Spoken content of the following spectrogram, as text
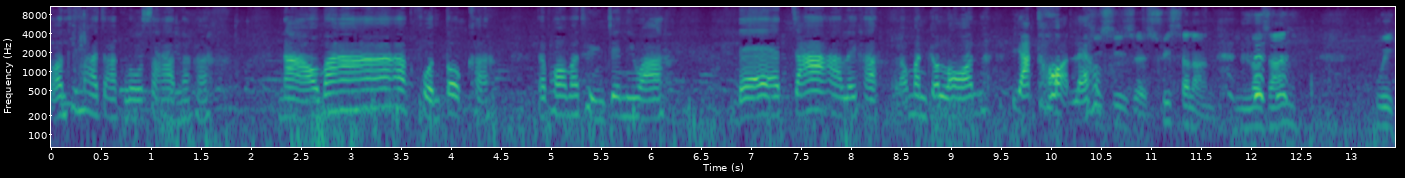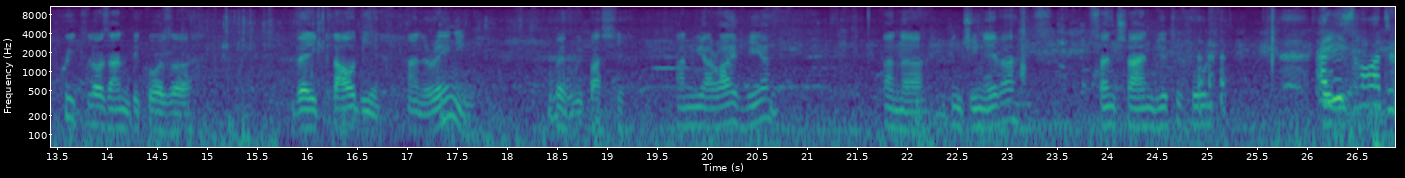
ตอนที่มาจากโลซานนะคะ หนาวมาก ฝนตกค่ะ แต่พอมาถึงเจนีวาแดดจ้าเลยค่ะ แล้วมันก็ร้อน อยากถอดแล้ว This is uh, Switzerland. In Lausanne, we quit Lausanne because uh, very cloudy and raining. But we pass here. And we arrive here and uh, in Geneva, sunshine, beautiful. อันนี้ทอด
